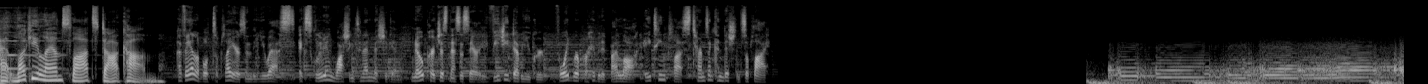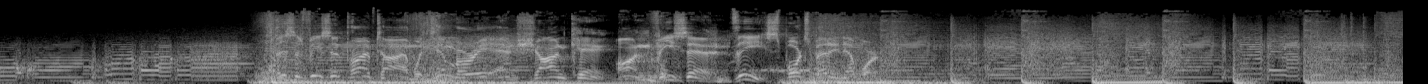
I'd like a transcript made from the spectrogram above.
at luckylandslots.com. Available to players in the U.S., excluding Washington and Michigan. No purchase necessary. VGW Group, void where prohibited by law. 18 plus terms and conditions apply. This is VSIN Primetime with Tim Murray and Sean King on VSIN, the sports betting network.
